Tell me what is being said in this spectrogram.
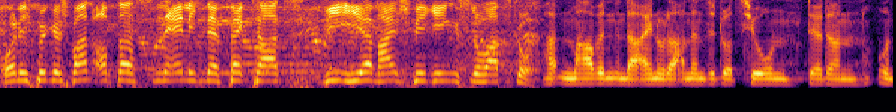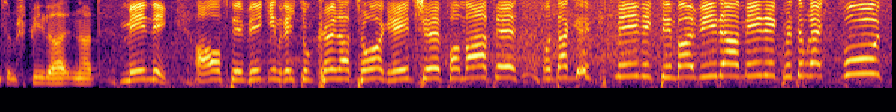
Und ich bin gespannt, ob das einen ähnlichen Effekt hat wie hier im Heimspiel gegen Slowacko. Hatten Marvin in der einen oder anderen Situation, der dann uns im Spiel gehalten hat. Menig auf dem Weg in Richtung Kölner Tor. Grätsche, Formate. Und da kriegt Menig den Ball wieder. Menig mit dem rechten Fuß.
